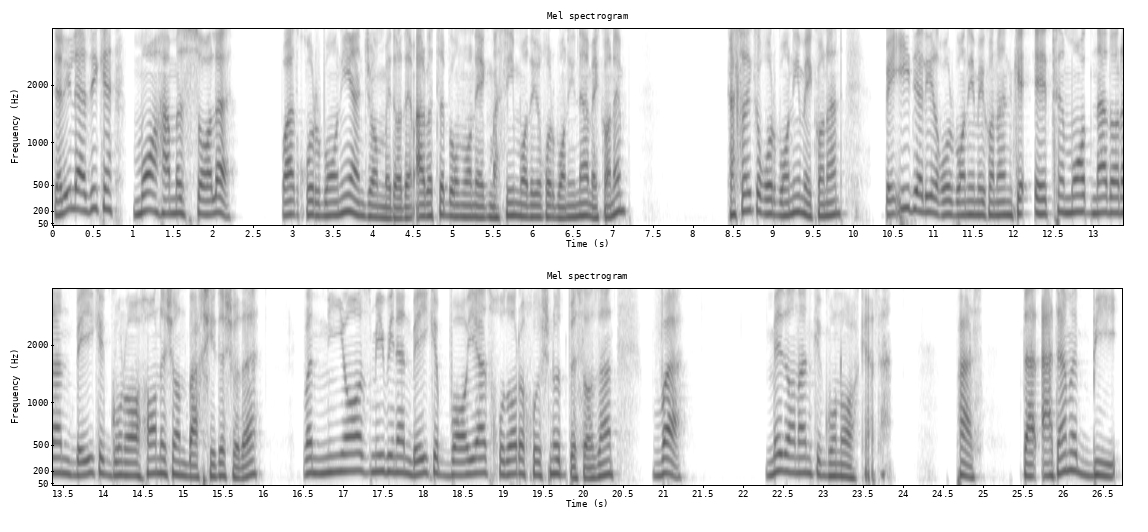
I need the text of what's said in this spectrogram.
دلیل از این که ما همه ساله باید قربانی انجام می‌دادیم. البته به عنوان یک مسیح ما دیگه قربانی نمی‌کنیم. کسایی که قربانی می‌کنن به این دلیل قربانی می‌کنن که اعتماد ندارن به ای که گناهانشان بخشیده شده و نیاز می‌بینن به ای که باید خدا رو خوشنود بسازن و می‌دانند که گناه کردن. پس در عدم بی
